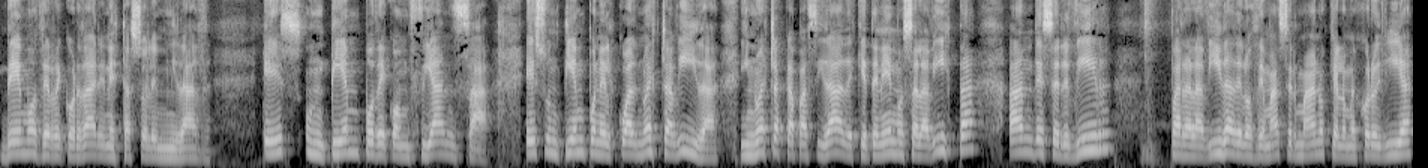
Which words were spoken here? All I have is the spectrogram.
debemos de recordar en esta solemnidad. Es un tiempo de confianza, es un tiempo en el cual nuestra vida y nuestras capacidades que tenemos a la vista han de servir para la vida de los demás hermanos que a lo mejor hoy día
